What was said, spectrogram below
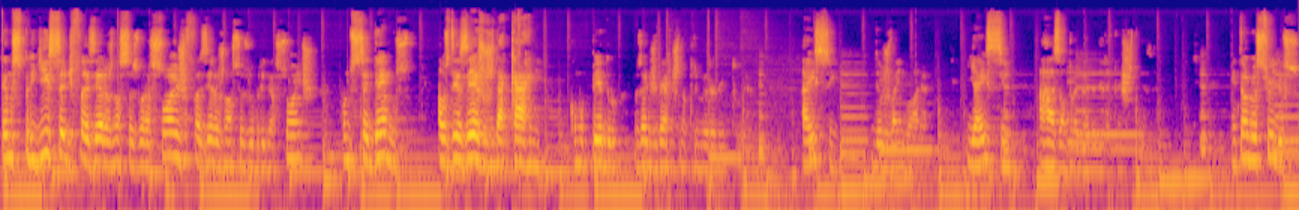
temos preguiça de fazer as nossas orações, de fazer as nossas obrigações, quando cedemos aos desejos da carne, como Pedro nos adverte na primeira leitura. Aí sim, Deus vai embora. E aí sim, a razão para a verdadeira tristeza. Então, meus filhos,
